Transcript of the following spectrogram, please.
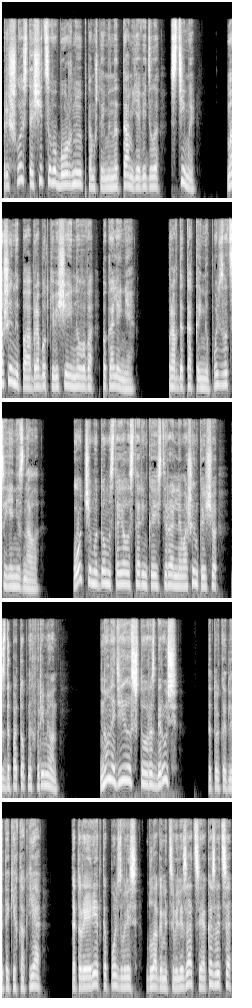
Пришлось тащиться в уборную, потому что именно там я видела стимы, машины по обработке вещей нового поколения. Правда, как ими пользоваться, я не знала. У отчима дома стояла старенькая стиральная машинка еще с допотопных времен. Но надеялась, что разберусь, да только для таких, как я, которые редко пользовались благами цивилизации, оказывается,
